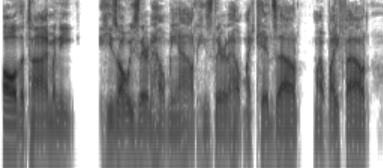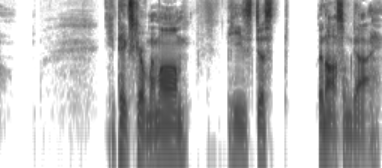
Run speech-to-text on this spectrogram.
all the time, and he he's always there to help me out. He's there to help my kids out, my wife out. He takes care of my mom. He's just an awesome guy.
